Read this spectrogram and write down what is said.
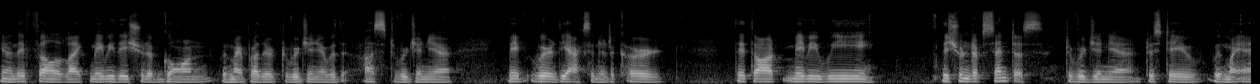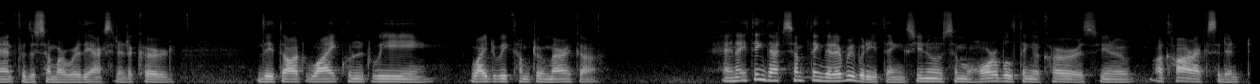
You know, they felt like maybe they should have gone with my brother to Virginia, with us to Virginia, maybe where the accident occurred. They thought maybe we, they shouldn't have sent us to Virginia to stay with my aunt for the summer where the accident occurred. They thought, why couldn't we, why did we come to America? And I think that's something that everybody thinks, you know, some horrible thing occurs, you know, a car accident,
